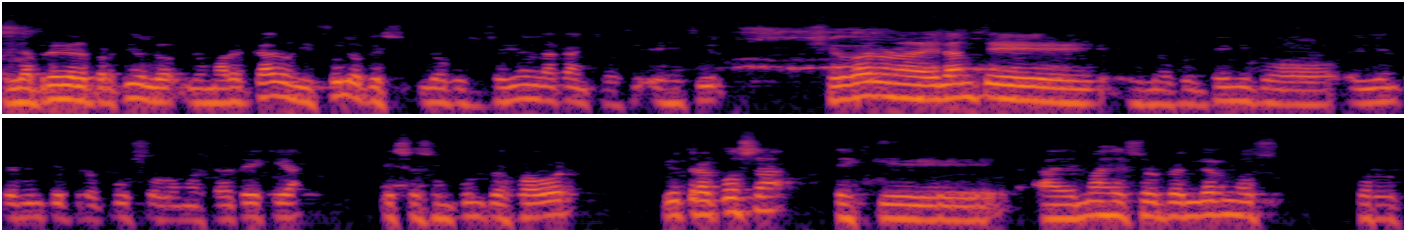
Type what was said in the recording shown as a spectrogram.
en la previa del partido lo, marcaron y fue lo que, lo que sucedió en la cancha. Es decir, llevaron adelante lo que el técnico evidentemente propuso como estrategia. Eso es un punto a favor. Y otra cosa es que, además de sorprendernos por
